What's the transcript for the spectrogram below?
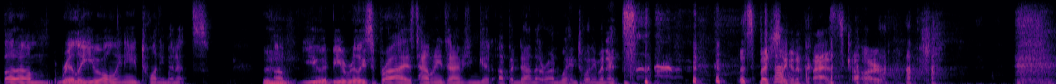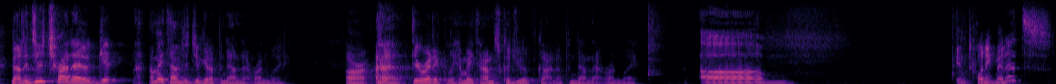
But um, really, you only need 20 minutes. Mhm. Um, you would be really surprised how many times you can get up and down that runway in 20 minutes, especially in a fast car. now, did you try to get? How many times did you get up and down that runway? Or theoretically, how many times could you have gotten up and down that runway? Um, in 20 minutes,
